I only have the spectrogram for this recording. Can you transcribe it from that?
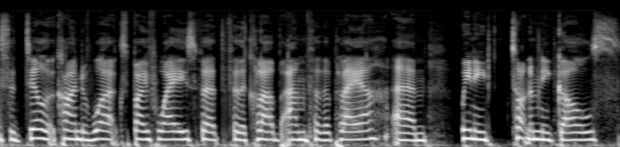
it's a deal that kind of works both ways for for the club and for the player. Um, we need Tottenham need goals,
